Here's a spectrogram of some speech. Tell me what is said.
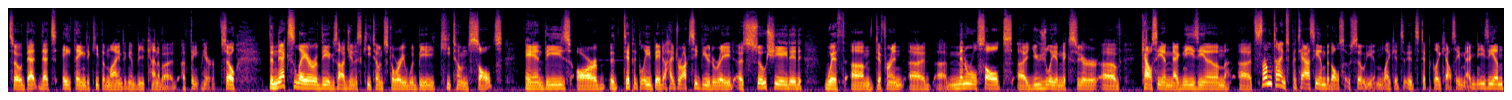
So that, that's a thing to keep in mind and be kind of a, a theme here. So the next layer of the exogenous ketone story would be ketone salts. And these are typically beta hydroxybutyrate associated with um, different uh, uh, mineral salts, uh, usually a mixture of calcium, magnesium, uh, sometimes potassium, but also sodium. Like it's, it's typically calcium, magnesium.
